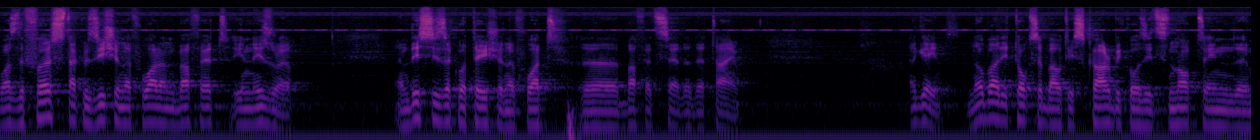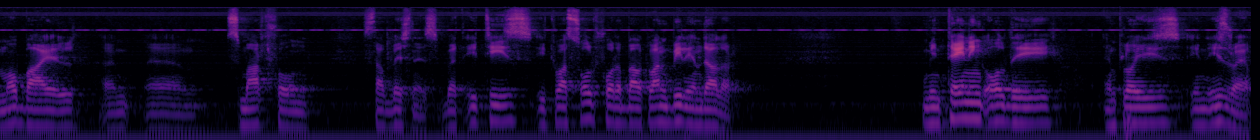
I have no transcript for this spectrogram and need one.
Was the first acquisition of Warren Buffett in Israel. And this is a quotation of what uh, Buffett said at that time. Again, Nobody talks about ISCAR because it's not in the mobile um, um, smartphone stuff business, but it is. It was sold for about one billion dollar, maintaining all the employees in Israel.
